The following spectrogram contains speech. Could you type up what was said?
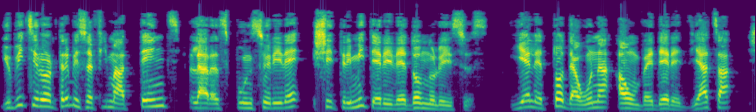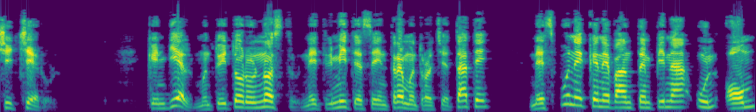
Iubiților, trebuie să fim atenți la răspunsurile și trimiterile Domnului Isus. Ele totdeauna au în vedere viața și cerul. Când El, Mântuitorul nostru, ne trimite să intrăm într-o cetate, ne spune că ne va întâmpina un om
